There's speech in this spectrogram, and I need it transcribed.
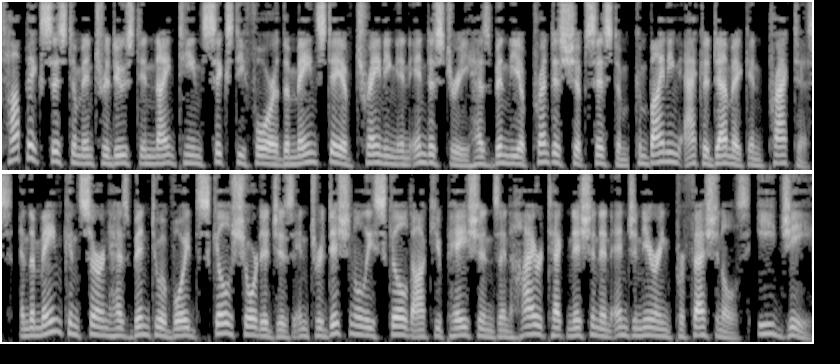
Topic system Introduced in 1964 The mainstay of training in industry has been the apprenticeship system combining academic and practice, and the main concern has been to avoid skill shortages in traditionally skilled occupations and higher technician and engineering professionals, e.g.,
